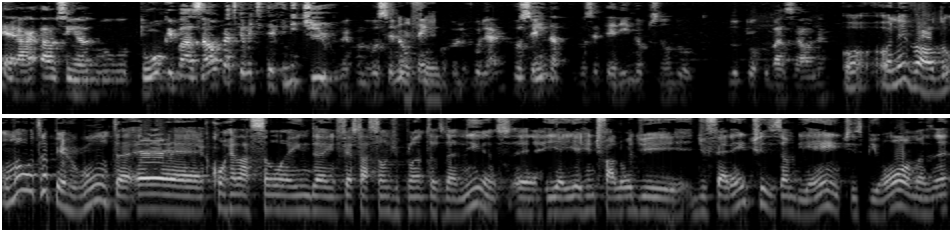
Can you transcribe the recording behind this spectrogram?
É, assim, o toco e basal praticamente definitivo, né? Quando você não Perfeito. tem controle foliar, você ainda você teria a opção do, do toco basal, né? Ô, ô Neivaldo, uma outra pergunta é com relação ainda à infestação de plantas daninhas, é, e aí a gente falou de diferentes ambientes, biomas, né?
